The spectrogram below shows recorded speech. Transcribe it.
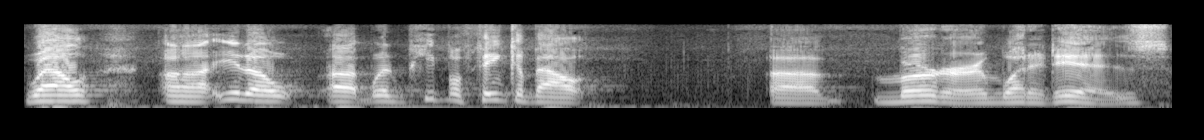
Well, uh, you know, uh, when people think about uh, murder and what it is,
